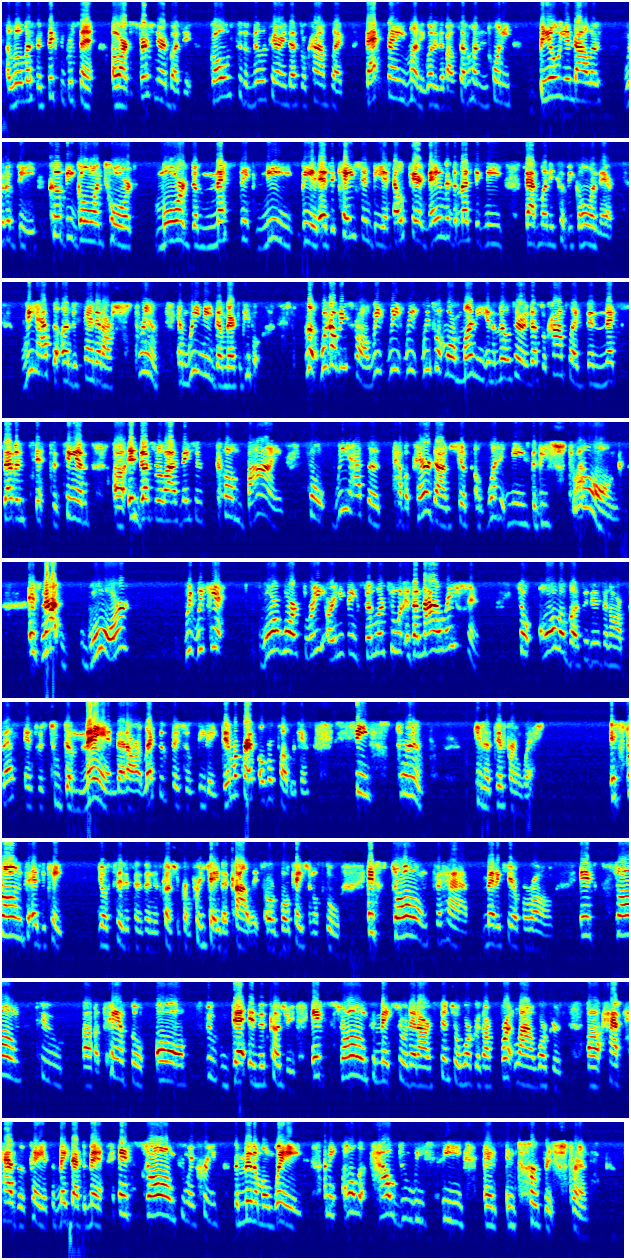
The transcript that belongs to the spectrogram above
a little less than 60% of our discretionary budget goes to the military industrial complex, that same money, what is it, about $720 billion would it be, could be going towards more domestic needs, be it education, be it healthcare, name the domestic need, that money could be going there. We have to understand that our strength, and we need the American people. Look, we're gonna be strong. We we we, we put more money in the military industrial complex than the next seven to ten uh, industrialized nations combined. So we have to have a paradigm shift of what it means to be strong. It's not war. We we can't World War Three or anything similar to it is annihilation. So all of us, it is in our best interest to demand that our elected officials, be they Democrats or Republicans, see strength in a different way. It's strong to educate your citizens in this country from pre-K to college or vocational school. It's strong to have Medicare for all. It's strong to uh, cancel all student debt in this country. It's strong to make sure that our essential workers, our frontline workers, uh, have hazard pay and to make that demand. It's strong to increase the minimum wage. I mean, all of, how do we see and interpret strength?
